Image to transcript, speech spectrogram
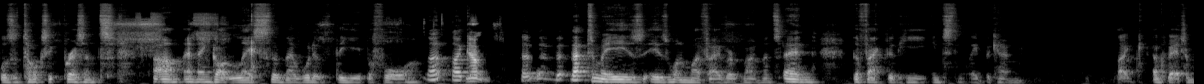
was a toxic presence, um, and then got less than they would have the year before. That, like Yep. that, that, that to me is is one of my favourite moments, and the fact that he instantly became like a better,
